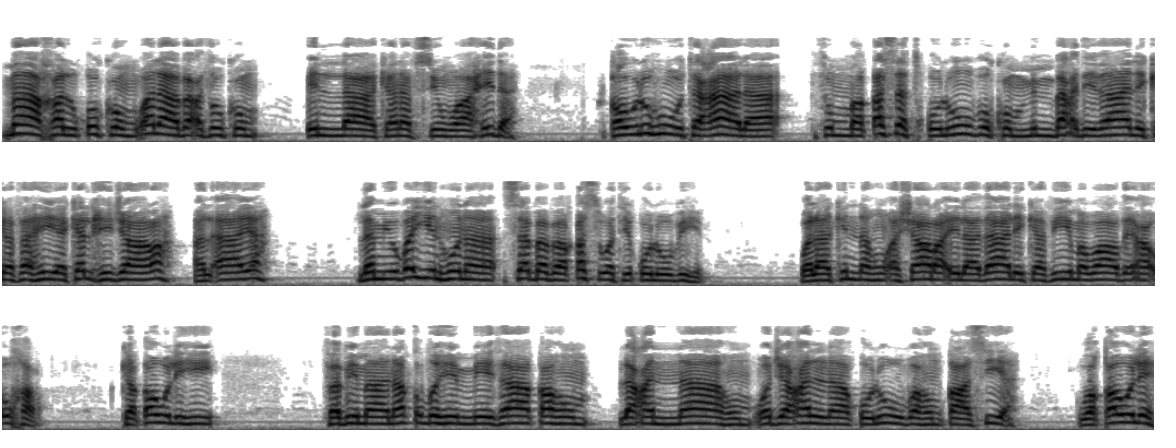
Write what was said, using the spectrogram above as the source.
ما خلقكم ولا بعثكم إلا كنفس واحدة. قوله تعالى ثم قست قلوبكم من بعد ذلك فهي كالحجارة الآية لم يبين هنا سبب قسوة قلوبهم ولكنه أشار إلى ذلك في مواضع أخر كقوله فبما نقضهم ميثاقهم لعناهم وجعلنا قلوبهم قاسية وقوله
